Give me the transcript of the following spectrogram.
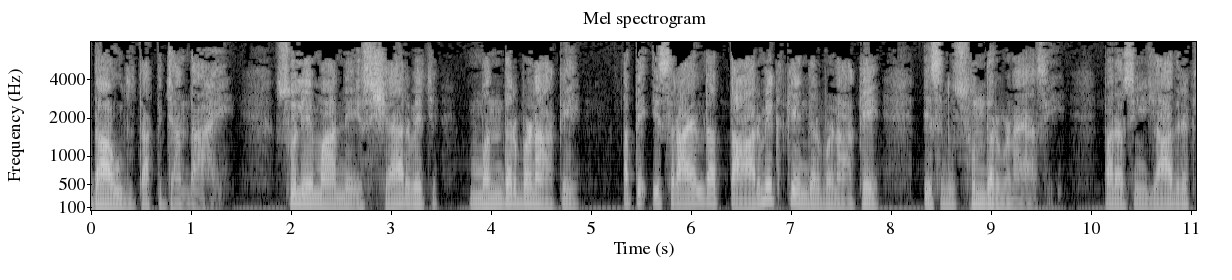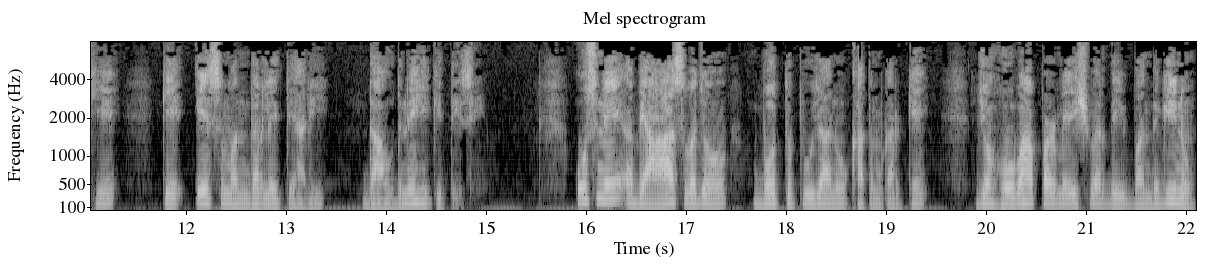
ਦਾਊਦ ਤੱਕ ਜਾਂਦਾ ਹੈ। ਸੁਲੇਮਾਨ ਨੇ ਇਸ ਸ਼ਹਿਰ ਵਿੱਚ ਮੰਦਰ ਬਣਾ ਕੇ ਅਤੇ ਇਸਰਾਇਲ ਦਾ ਧਾਰਮਿਕ ਕੇਂਦਰ ਬਣਾ ਕੇ ਇਸ ਨੂੰ ਸੁੰਦਰ ਬਣਾਇਆ ਸੀ। ਪਰ ਅਸੀਂ ਯਾਦ ਰੱਖੀਏ ਕਿ ਇਸ ਮੰਦਰ ਲਈ ਤਿਆਰੀ ਦਾਊਦ ਨੇ ਹੀ ਕੀਤੀ ਸੀ। ਉਸ ਨੇ ਅਭਿਆਸ ਵਜੋਂ ਬੁੱਤ ਪੂਜਾ ਨੂੰ ਖਤਮ ਕਰਕੇ ਜੋ ਹੋਵਾ ਪਰਮੇਸ਼ਵਰ ਦੀ ਬੰਦਗੀ ਨੂੰ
